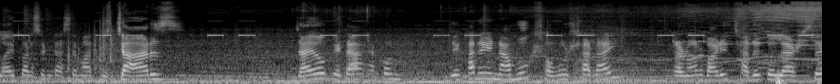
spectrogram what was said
নয় পার্সেন্ট আছে মাত্র চার্জ যাই হোক এটা এখন যেখানেই নামুক সমস্যা নাই কারণ আমার বাড়ির ছাদে চলে আসছে।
